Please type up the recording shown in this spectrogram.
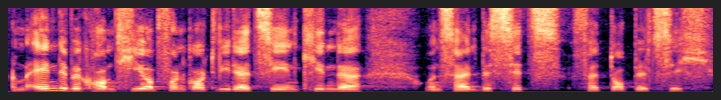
Am Ende bekommt Hiob von Gott wieder zehn Kinder und sein Besitz verdoppelt sich.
